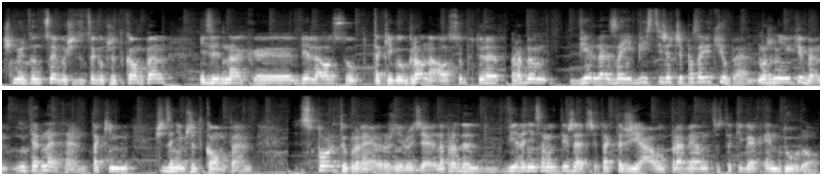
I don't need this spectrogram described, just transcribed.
śmierdzącego, siedzącego przed kompem. Jest jednak y, wiele osób, takiego grona osób, które robią wiele zajebistych rzeczy poza YouTube'em. Może nie YouTube'em, internetem, takim siedzeniem przed kompem. Sporty uprawiają różni ludzie, naprawdę wiele niesamowitych rzeczy. Tak też ja uprawiam coś takiego jak enduro.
